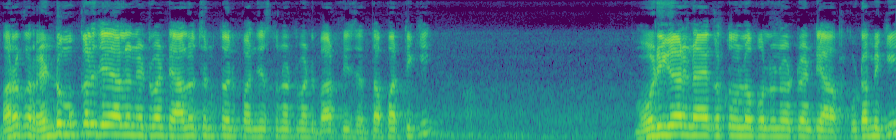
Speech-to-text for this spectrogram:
మరొక రెండు ముక్కలు చేయాలనేటువంటి ఆలోచనతో పనిచేస్తున్నటువంటి భారతీయ జనతా పార్టీకి మోడీ గారి నాయకత్వం లోపల ఉన్నటువంటి ఆ కూటమికి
